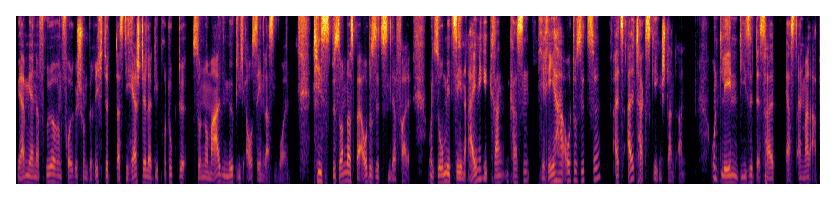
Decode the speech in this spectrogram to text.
Wir haben ja in einer früheren Folge schon berichtet, dass die Hersteller die Produkte so normal wie möglich aussehen lassen wollen. Dies ist besonders bei Autositzen der Fall. Und somit sehen einige Krankenkassen die Reha-Autositze als Alltagsgegenstand an und lehnen diese deshalb erst einmal ab.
